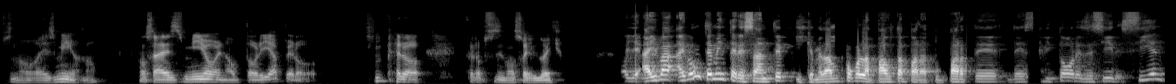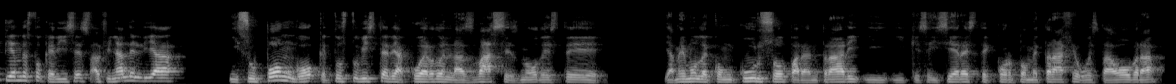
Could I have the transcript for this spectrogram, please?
pues, no es mío, ¿no? O sea, es mío en autoría, pero, pero, pero pues no soy el dueño. Oye, ahí va, ahí va un tema interesante y que me da un poco la pauta para tu parte de escritor. Es decir, sí entiendo esto que dices, al final del día, y supongo que tú estuviste de acuerdo en las bases, ¿no? De este, llamémosle concurso para entrar y, y, que se hiciera este cortometraje o esta obra,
